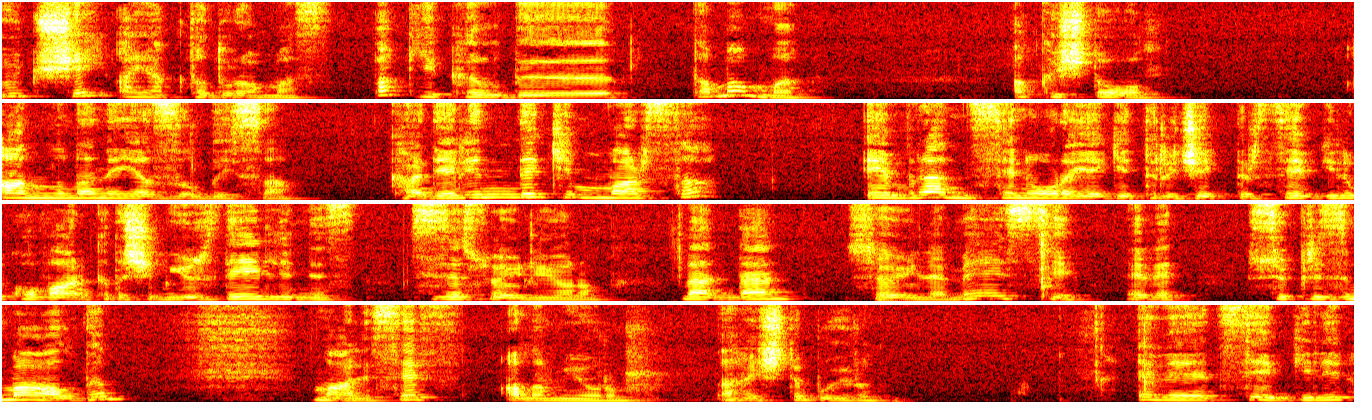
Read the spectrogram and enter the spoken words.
Üç şey ayakta duramaz bak yıkıldı. Tamam mı? Akışta ol. Alnına ne yazıldıysa. Kaderinde kim varsa evren seni oraya getirecektir. Sevgili kova arkadaşım yüzde elliniz. Size söylüyorum. Benden söylemesi. Evet sürprizimi aldım. Maalesef alamıyorum. Ah işte buyurun. Evet sevgili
